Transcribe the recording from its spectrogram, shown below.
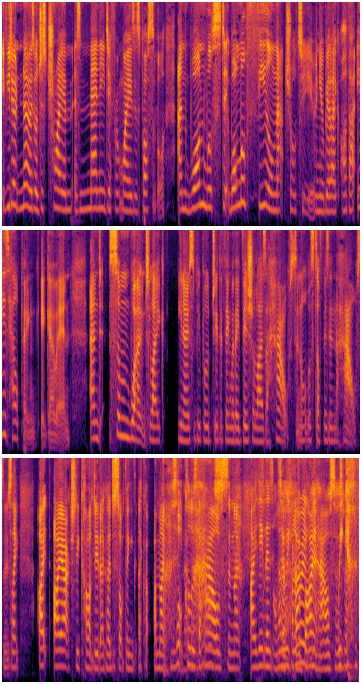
if you don't know as well, just try 'em as many different ways as possible, and one will stick. One will feel natural to you, and you'll be like, "Oh, that is helping it go in," and some won't. Like you know, some people do the thing where they visualize a house and all the stuff is in the house, and it's like I, I actually can't do that. I just stop thinking. I am like, what colour's the house? And like, I think there's I'll so we currently buy a house, We,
